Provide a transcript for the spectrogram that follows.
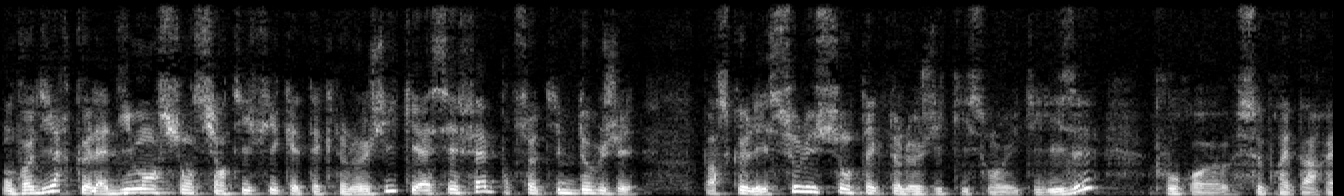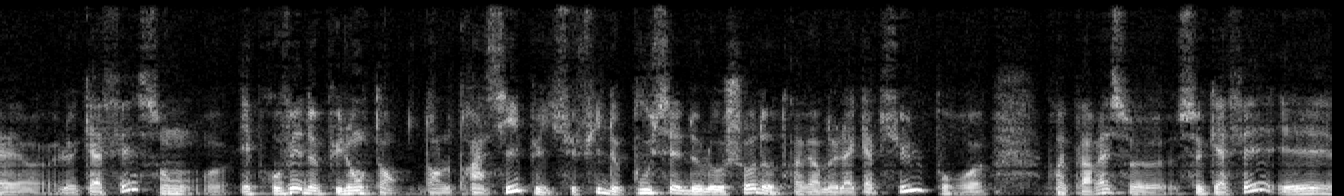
On peut dire que la dimension scientifique et technologique est assez faible pour ce type d'objet parce que les solutions technologiques qui sont utilisées pour euh, se préparer euh, le café sont euh, éprouvées depuis longtemps. Dans le principe, il suffit de pousser de l'eau chaude au travers de la capsule pour préparer ce, ce, café et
